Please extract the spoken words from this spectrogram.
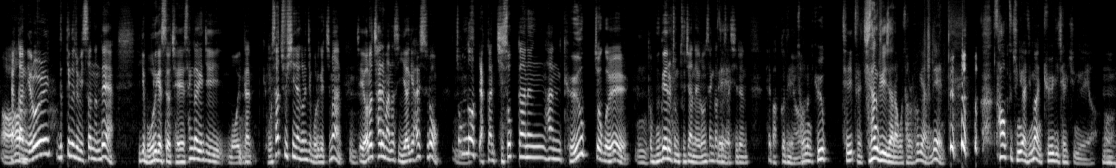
어. 약간 이런 느낌도 좀 있었는데 이게 모르겠어요. 제 생각인지 뭐 그러니까 교사 출신이라 그런지 모르겠지만 음. 제가 여러 차례 만나서 이야기할수록 좀 더 약간 지속 가능한 교육 쪽을 음. 더 무게를 좀 두지 않나 이런 생각도 네. 사실은 네, 해봤거든요. 저는 교육 지, 지상주의자라고 저를 소개하는데 사업도 중요하지만 교육이 제일 중요해요. 어,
